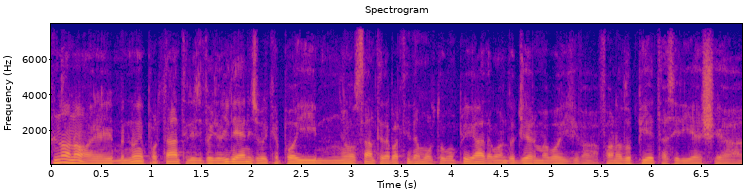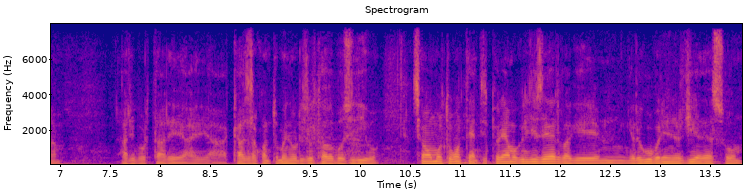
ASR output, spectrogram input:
No, no, per noi è importante il risveglio di Denis perché poi nonostante la partita molto complicata, quando Germa poi fa, fa una doppietta si riesce a, a riportare a, a, casa quantomeno un risultato positivo. Siamo molto contenti, speriamo che gli serva, che recuperi energia adesso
